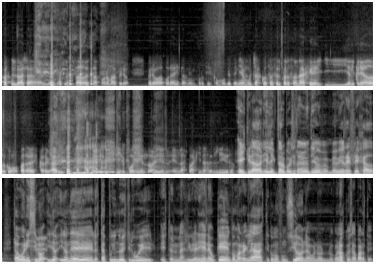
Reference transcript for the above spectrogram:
lo, haya, lo plantado de esa forma, pero pero va por ahí también porque es como que tenía muchas cosas el personaje y el creador como para descargar y e ir poniendo ahí en, las páginas del libro. El creador y el lector, porque yo también digo, me, me, había reflejado. Está buenísimo. ¿Y, dónde lo estás pudiendo distribuir esto? ¿En las librerías de Neuquén? ¿Cómo arreglaste? ¿Cómo funciona? Bueno, no, conozco esa parte.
